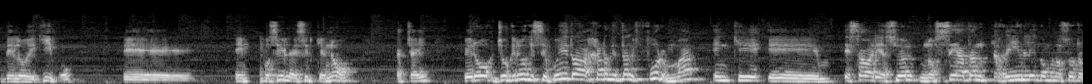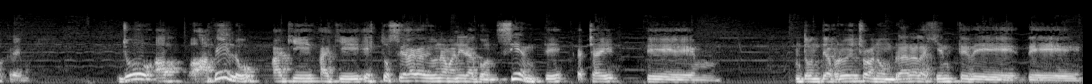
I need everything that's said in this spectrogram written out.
de los equipos, eh, es imposible decir que no, ¿cachai? Pero yo creo que se puede trabajar de tal forma en que eh, esa variación no sea tan terrible como nosotros creemos. Yo apelo a que, a que esto se haga de una manera consciente, ¿cachai? Eh, donde aprovecho a nombrar a la gente de, de,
